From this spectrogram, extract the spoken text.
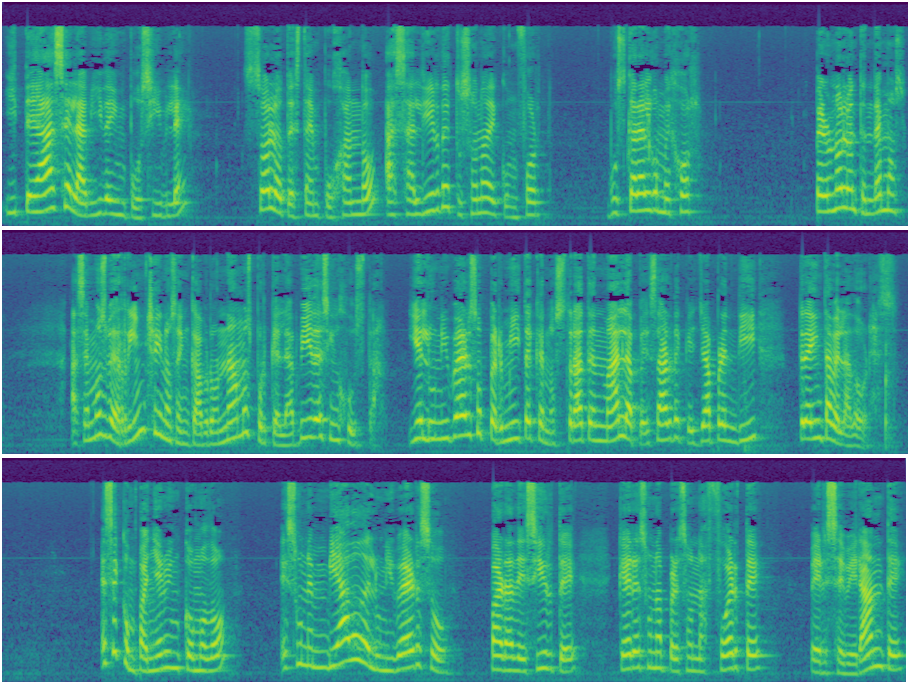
y te hace la vida imposible, solo te está empujando a salir de tu zona de confort, buscar algo mejor. Pero no lo entendemos. Hacemos berrinche y nos encabronamos porque la vida es injusta y el universo permite que nos traten mal a pesar de que ya aprendí 30 veladores. Ese compañero incómodo es un enviado del universo para decirte que eres una persona fuerte, perseverante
